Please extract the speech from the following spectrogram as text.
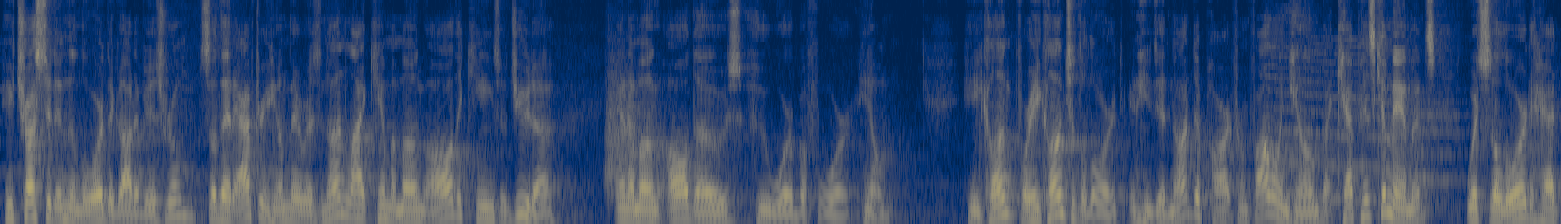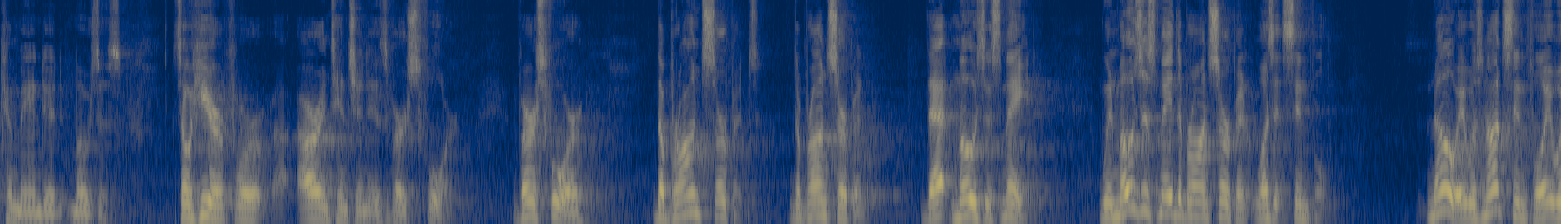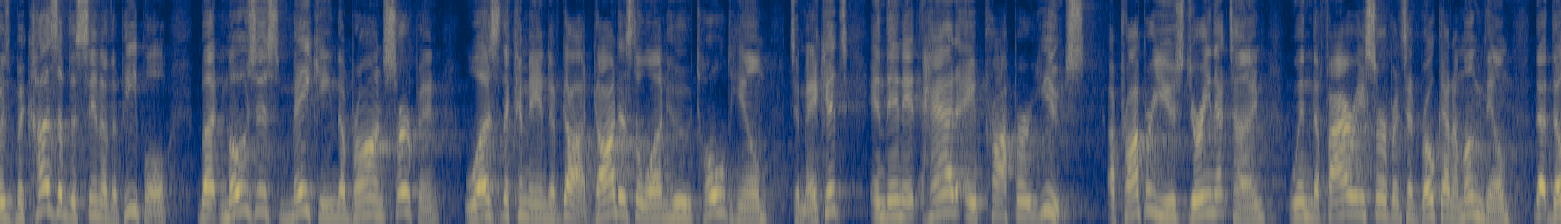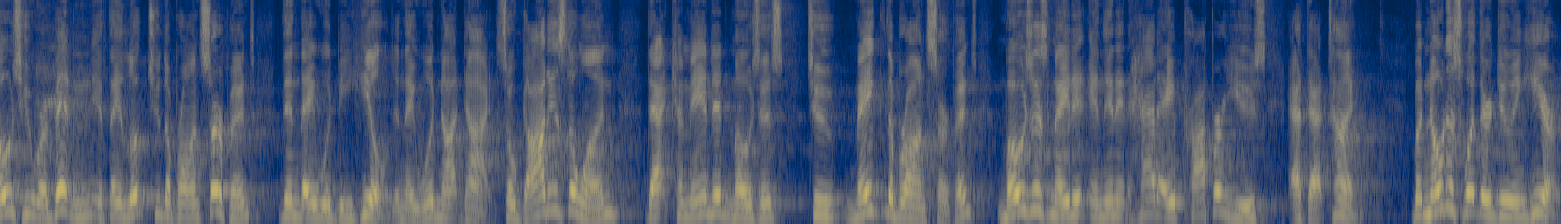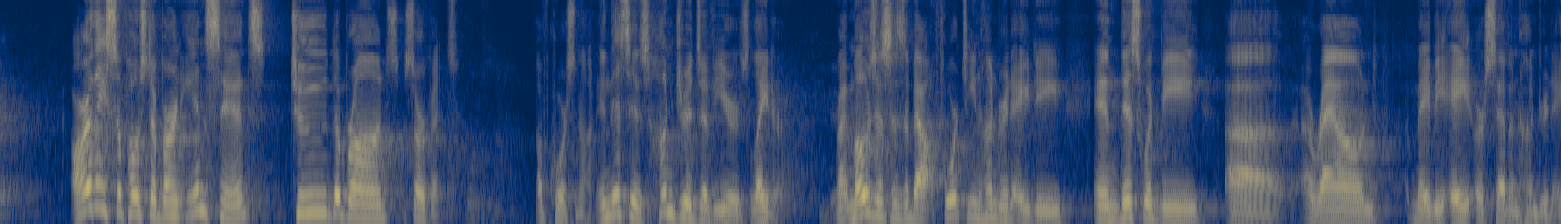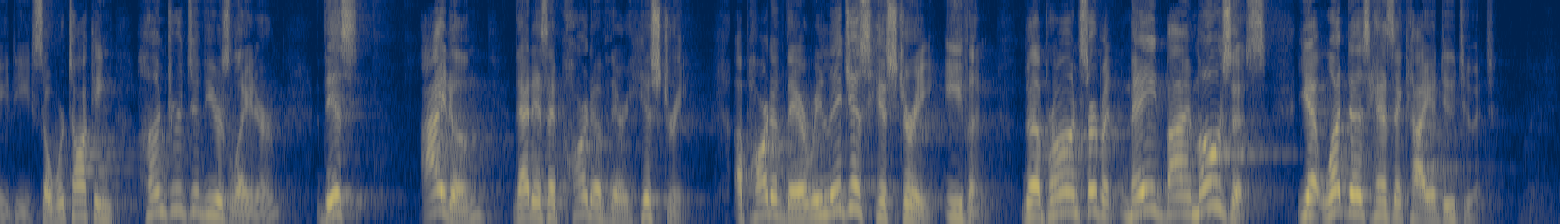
He trusted in the Lord, the God of Israel, so that after him there was none like him among all the kings of Judah and among all those who were before him. He clung, for he clung to the Lord, and he did not depart from following him, but kept his commandments, which the Lord had commanded Moses. So here, for our intention, is verse 4. Verse 4 the bronze serpent, the bronze serpent that Moses made when Moses made the bronze serpent, was it sinful? No, it was not sinful. It was because of the sin of the people, but Moses making the bronze serpent was the command of God. God is the one who told him to make it, and then it had a proper use. A proper use during that time when the fiery serpents had broke out among them, that those who were bitten, if they looked to the bronze serpent, then they would be healed and they would not die. So God is the one that commanded Moses to make the bronze serpent. Moses made it, and then it had a proper use at that time. But notice what they're doing here. Are they supposed to burn incense to the bronze serpent? Of course not. And this is hundreds of years later. Right? Moses is about 1400 AD, and this would be uh, around maybe 8 or 700 AD. So we're talking hundreds of years later. This item that is a part of their history, a part of their religious history, even. The bronze serpent made by Moses. Yet, what does Hezekiah do to it?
